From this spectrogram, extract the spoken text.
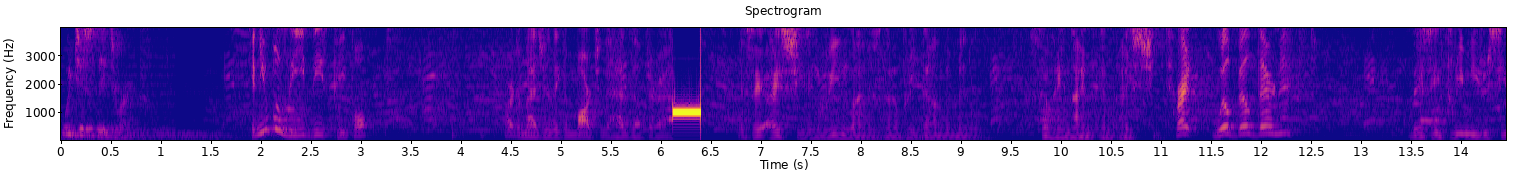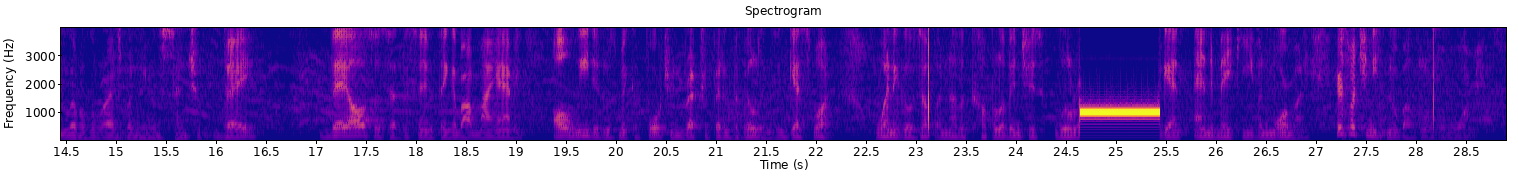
We just need to act. Can you believe these people? Hard to imagine they can march with their heads up their ass. They say ice sheet in Greenland is gonna break down the middle. 79 and ice sheet. Right, we'll build there next. They say three meter sea level rise by the end of the century. They? They also said the same thing about Miami. All we did was make a fortune retrofitting the buildings, and guess what? When it goes up another couple of inches, we'll again and make even more money. Here's what you need to know about global warmings.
